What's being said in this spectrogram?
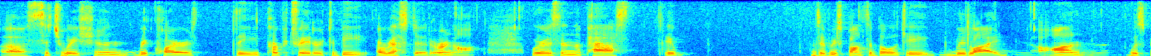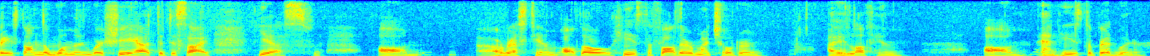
a situation requires the perpetrator to be arrested or not. Whereas in the past, it, the responsibility relied on, was based on the woman where she had to decide, yes, um, arrest him, although he is the father of my children, I love him, um, and he is the breadwinner.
